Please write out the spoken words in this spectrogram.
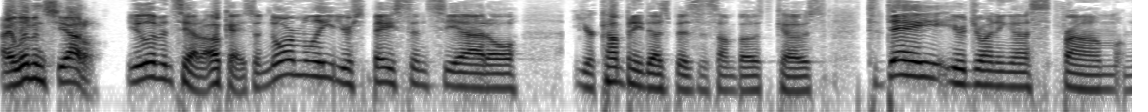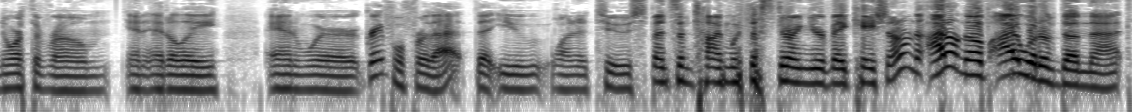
I live in Seattle. You live in Seattle. Okay, so normally you're based in Seattle. Your company does business on both coasts. Today you're joining us from north of Rome in Italy and we're grateful for that that you wanted to spend some time with us during your vacation. I don't know, I don't know if I would have done that,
